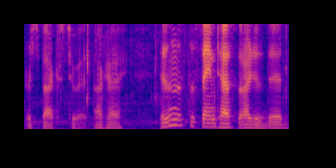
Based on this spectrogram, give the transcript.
respects to it, okay? Isn't this the same test that I just did?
